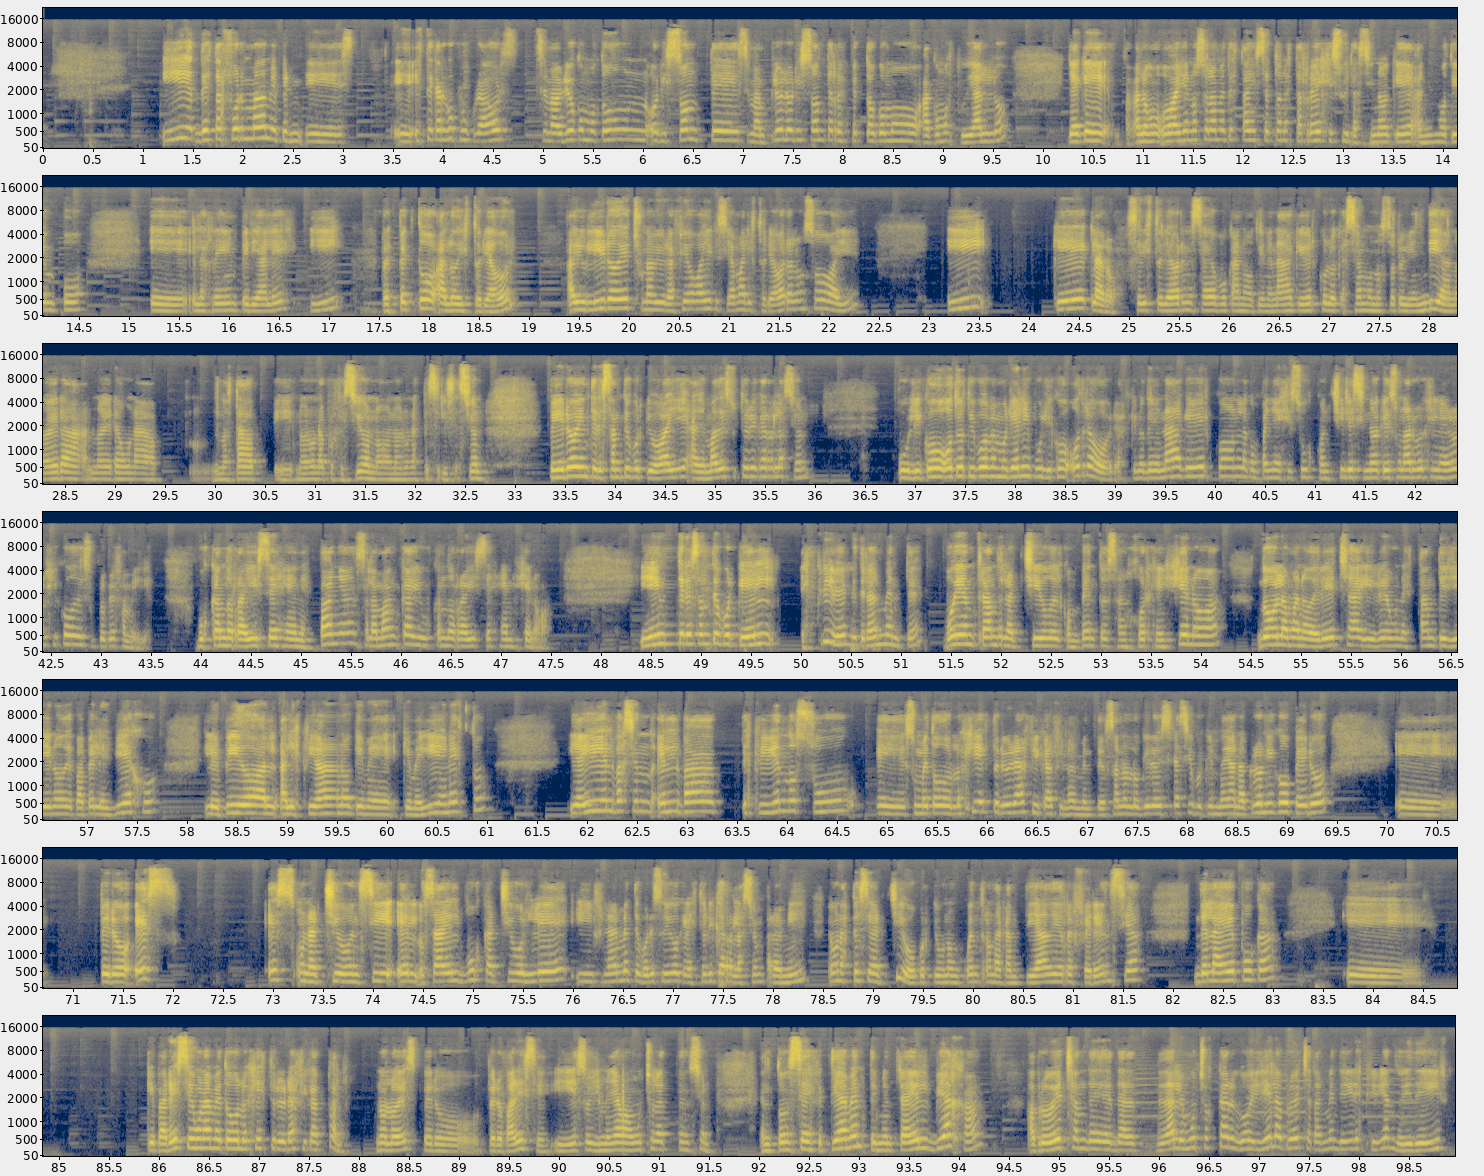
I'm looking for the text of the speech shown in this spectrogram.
Y de esta forma me, eh, eh, este cargo procurador se me abrió como todo un horizonte, se me amplió el horizonte respecto a cómo, a cómo estudiarlo, ya que Ovalle no solamente está inserto en estas redes jesuitas, sino que al mismo tiempo eh, en las redes imperiales y respecto a lo de historiador, hay un libro, de hecho, una biografía de Ovalle que se llama El historiador Alonso Ovalle, y que, claro, ser historiador en esa época no tiene nada que ver con lo que hacemos nosotros hoy en día, no era, no era, una, no estaba, eh, no era una profesión, no, no, era una especialización, pero es interesante porque Ovalle, además de su teórica relación, publicó otro tipo de memorial y publicó otra obra que no tiene nada que ver con la Compañía de Jesús, con Chile, sino que es un árbol genealógico de su propia familia, buscando raíces en España, en Salamanca y buscando raíces en Génova. Y es interesante porque él escribe literalmente, voy entrando al archivo del convento de San Jorge en Génova, doy la mano derecha y veo un estante lleno de papeles viejos, le pido al, escribano que me, que me guíe en esto, y ahí él va, haciendo, él va escribiendo su, eh, su metodología historiográfica finalmente, o sea, no lo quiero decir así porque es medio anacrónico, pero, eh, pero es es un archivo en sí, él, o sea, él busca archivos, lee y finalmente por eso digo que la histórica relación para mí es una especie de archivo, porque uno encuentra una cantidad de referencias de la época eh, que parece una metodología historiográfica actual. no lo es, pero, pero parece, y eso me llama mucho la atención. Entonces, efectivamente, mientras él viaja, aprovechan de, darle muchos cargos y él aprovecha también de ir escribiendo y de ir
